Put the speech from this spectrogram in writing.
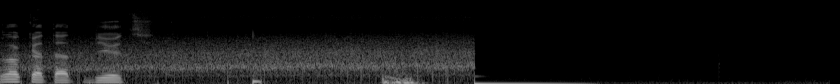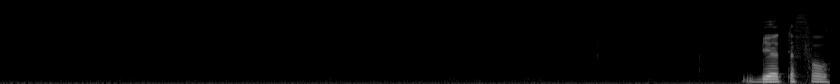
Look at that beauty. Beautiful.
